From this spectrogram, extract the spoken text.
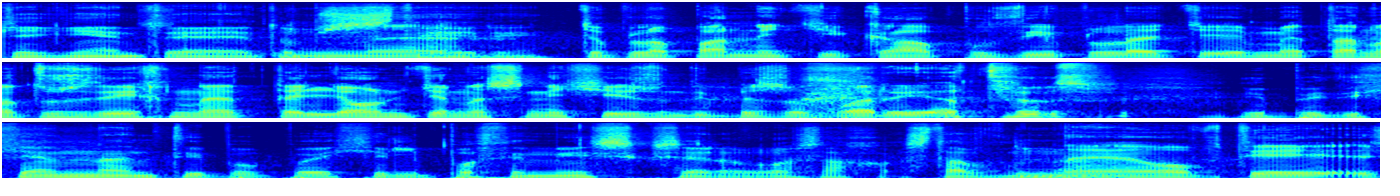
και γίνεται το ψιστήρι. Ναι. Και απλά πάνε εκεί κάπου δίπλα και μετά να τους δείχνει να τελειώνουν και να συνεχίζουν την πεζοπορία τους. Ή πετυχαίνουν έναν τύπο που έχει λιποθυμήσει, ξέρω εγώ, στα, στα βουνά. ναι, όπτι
